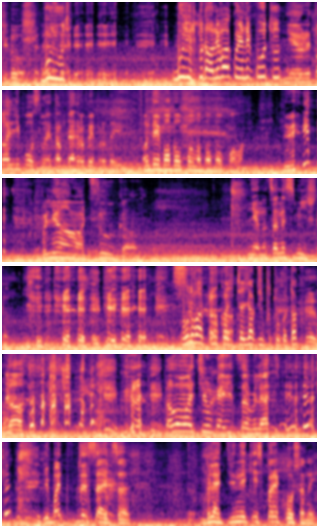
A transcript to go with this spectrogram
Чого? Будуть. будуть куди, ліваку я не хочу. Ні, ритуальні послуги, там де гроби продають. Он де баба впала, баба впала. Блядь, сука. Ні, ну це не смішно. Голова чухається, як же потуха, так? Да. Голова чухається, блядь. Їбать несеться. Блядь, він якийсь перекошений.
